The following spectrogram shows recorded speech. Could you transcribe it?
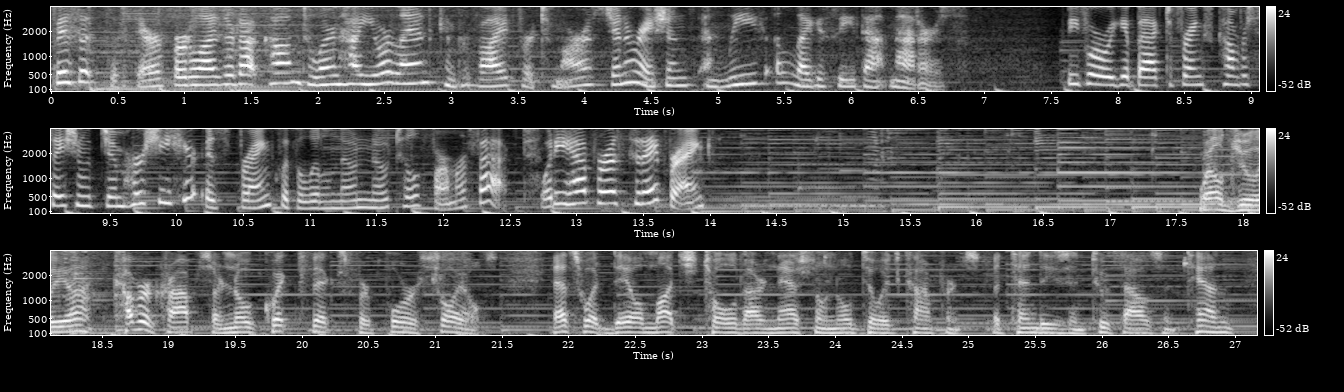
Visit SusteraFertilizer.com to learn how your land can provide for tomorrow's generations and leave a legacy that matters. Before we get back to Frank's conversation with Jim Hershey, here is Frank with a little known no till farmer fact. What do you have for us today, Frank? Well, Julia, cover crops are no quick fix for poor soils. That's what Dale Mutch told our National No Tillage Conference attendees in 2010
